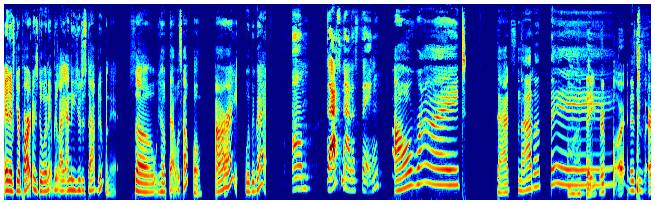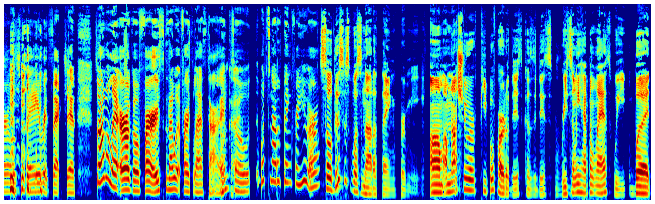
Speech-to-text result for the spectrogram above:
And if your partner's doing it, be like, I need you to stop doing it. So we hope that was helpful. All right, we'll be back. Um, that's not a thing. All right, that's not a thing. favorite part. This is Earl's favorite section. So I'm gonna let Earl go first because I went first last time. Okay. So what's not a thing for you, Earl? So this is what's not a thing for me. Um, I'm not sure if people have heard of this because this recently happened last week, but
